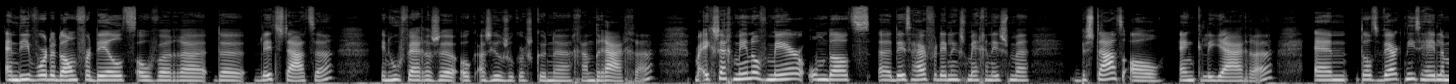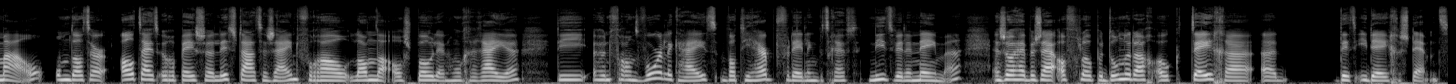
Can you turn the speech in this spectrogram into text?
En die worden dan verdeeld over de lidstaten in hoeverre ze ook asielzoekers kunnen gaan dragen. Maar ik zeg min of meer omdat uh, dit herverdelingsmechanisme bestaat al enkele jaren. En dat werkt niet helemaal, omdat er altijd Europese lidstaten zijn, vooral landen als Polen en Hongarije, die hun verantwoordelijkheid wat die herverdeling betreft niet willen nemen. En zo hebben zij afgelopen donderdag ook tegen uh, dit idee gestemd.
